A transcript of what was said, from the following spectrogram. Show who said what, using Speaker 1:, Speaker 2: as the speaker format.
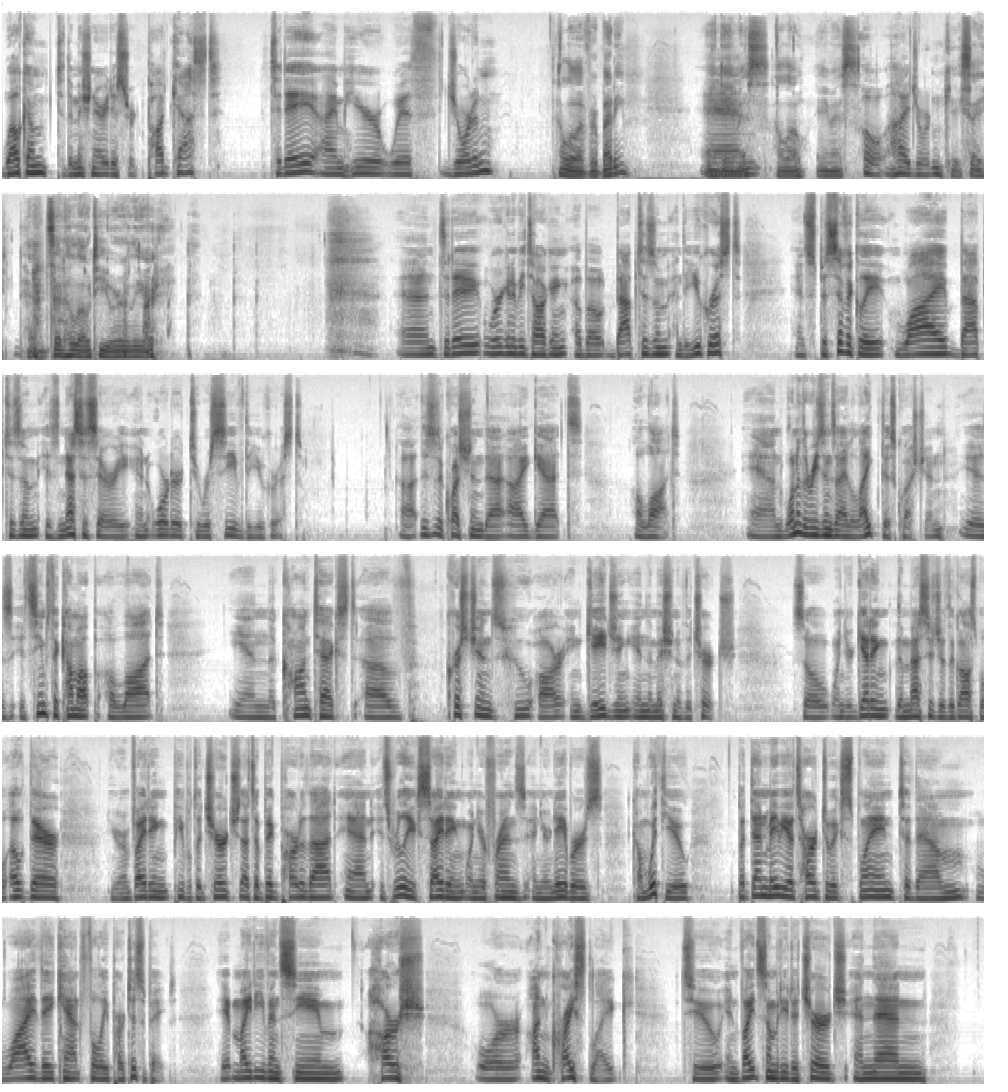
Speaker 1: Welcome to the Missionary District podcast. Today I'm here with Jordan.
Speaker 2: Hello, everybody. And,
Speaker 1: And-
Speaker 2: Amos. Hello, Amos.
Speaker 1: Oh, hi, Jordan.
Speaker 2: In case I hadn't said hello to you earlier.
Speaker 1: And today we're going to be talking about baptism and the Eucharist, and specifically why baptism is necessary in order to receive the Eucharist. Uh, this is a question that I get a lot. And one of the reasons I like this question is it seems to come up a lot in the context of Christians who are engaging in the mission of the church. So when you're getting the message of the gospel out there, you're inviting people to church. That's a big part of that. And it's really exciting when your friends and your neighbors come with you. But then maybe it's hard to explain to them why they can't fully participate. It might even seem harsh or unchristlike to invite somebody to church and then,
